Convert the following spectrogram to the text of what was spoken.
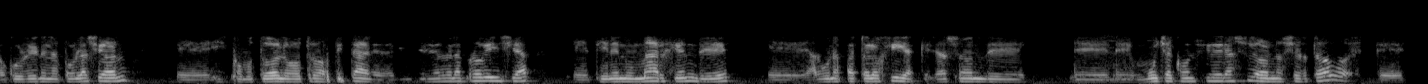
ocurrir en la población. y como todos los otros hospitales del interior de la provincia, tienen un margen de algunas patologías que ya son de de, mucha consideración, ¿no es cierto? Este,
